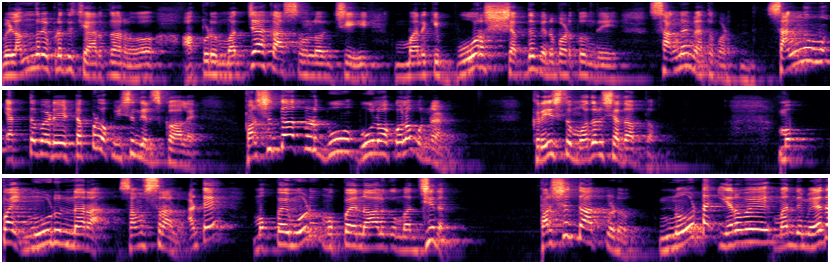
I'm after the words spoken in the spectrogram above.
వీళ్ళందరూ ఎప్పుడైతే చేరతారో అప్పుడు మధ్యాకాశంలోంచి మనకి బూర శబ్దం వినబడుతుంది సంఘం ఎత్తబడుతుంది. సంఘం ఎత్తబడేటప్పుడు ఒక విషయం తెలుసుకోవాలి. పరిశుద్ధాత్ముడు భూ భూలోకంలో ఉన్నాడు. క్రీస్తు మొదటి శతాబ్దం. ముప్పై మూడున్నర సంవత్సరాలు. అంటే ముప్పై మూడు ముప్పై నాలుగు మధ్యన పరిశుద్ధాత్ముడు నూట ఇరవై మంది మీద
